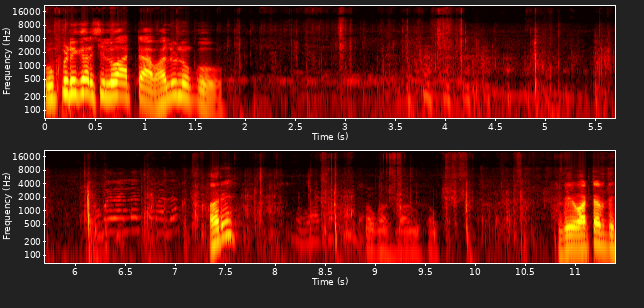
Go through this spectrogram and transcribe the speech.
उपडी करशील वाटा भालू नको. अरे. दे वाटप दे.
